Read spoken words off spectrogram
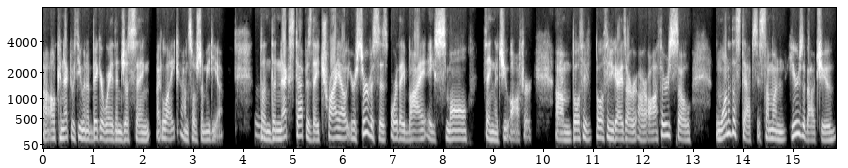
Uh, I'll connect with you in a bigger way than just saying I like on social media. Mm-hmm. The, the next step is they try out your services or they buy a small thing that you offer. Um, both of both of you guys are are authors, so one of the steps is someone hears about you,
